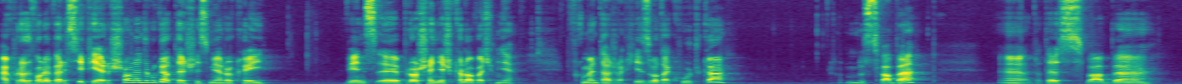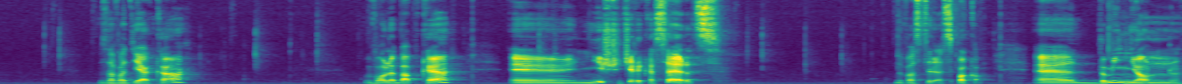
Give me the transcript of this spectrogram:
Akurat wolę wersję pierwszą, ale druga też jest w miarę okej. Więc y, proszę nie szkalować mnie w komentarzach. Jest złota kłódka. Słabe. E, to też słabe. Zawadiaka. Wolę babkę. E, niszczycielka serc. Dwa style, spoko. E, Dominion.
